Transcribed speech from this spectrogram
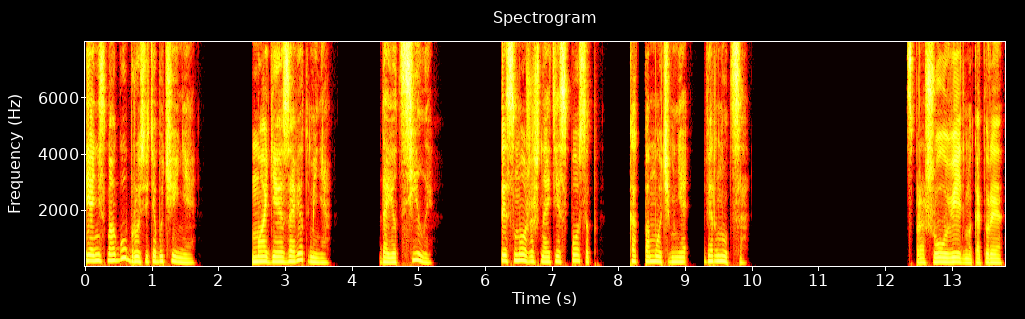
«Я не смогу бросить обучение. Магия зовет меня, дает силы. Ты сможешь найти способ, как помочь мне вернуться». «Спрошу у ведьмы, которая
